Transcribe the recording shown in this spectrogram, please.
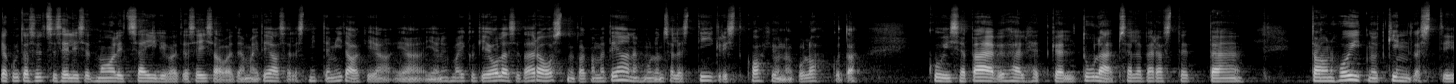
ja kuidas üldse sellised maalid säilivad ja seisavad ja ma ei tea sellest mitte midagi ja, ja, ja nüüd ma ikkagi ei ole seda ära ostnud, aga ma tean, et mul on sellest tiigrist kahju nagu lahkuda, kui see päev ühel hetkel tuleb, sellepärast et äh, ta on hoidnud kindlasti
